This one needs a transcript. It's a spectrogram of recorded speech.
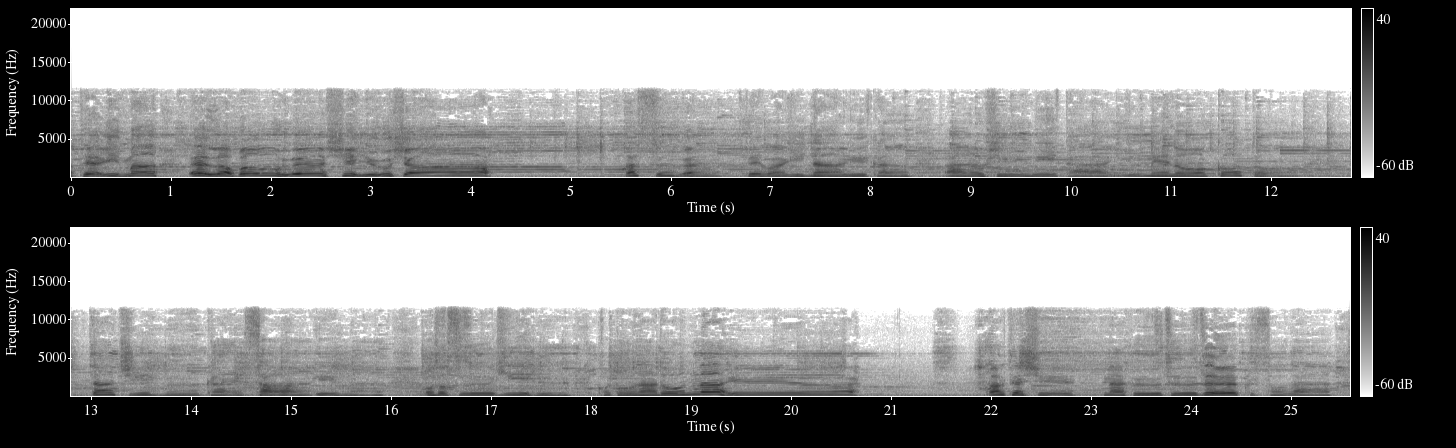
って今選ぼう練習者忘れてはいないかあの日見た夢のこと。立ち向かえさあ今遅すぎることなどないあてしなく続く空。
